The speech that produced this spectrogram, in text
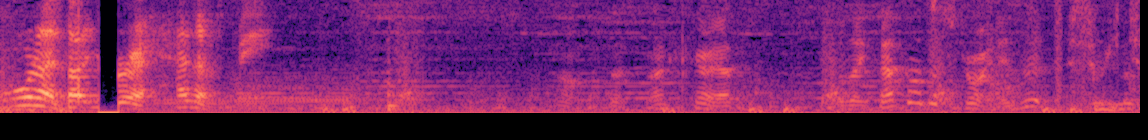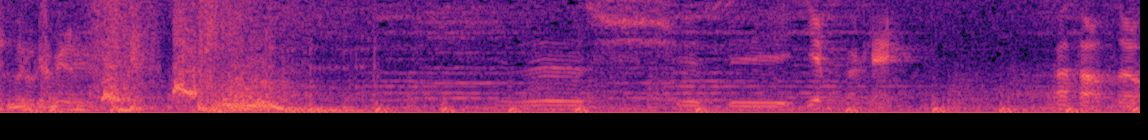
Oh, what? I thought you were ahead of me. Oh, so, okay. I was like, that's not destroyed, is it? This should be. Yep. Okay. I thought so.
